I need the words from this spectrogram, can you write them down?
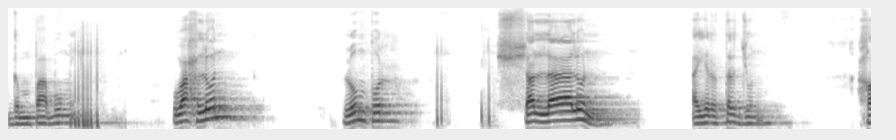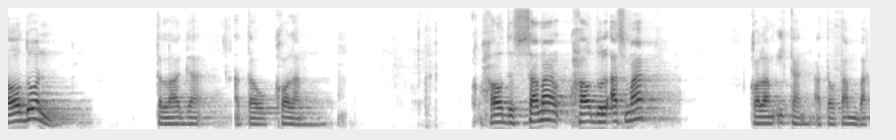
gempa bumi. Wahlun lumpur. Shallalun air terjun. Haudun telaga atau kolam. Haudus sama haudul asmak kolam ikan atau tambak.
